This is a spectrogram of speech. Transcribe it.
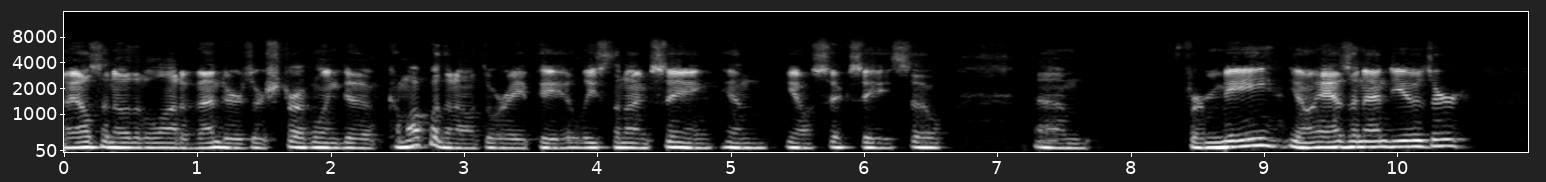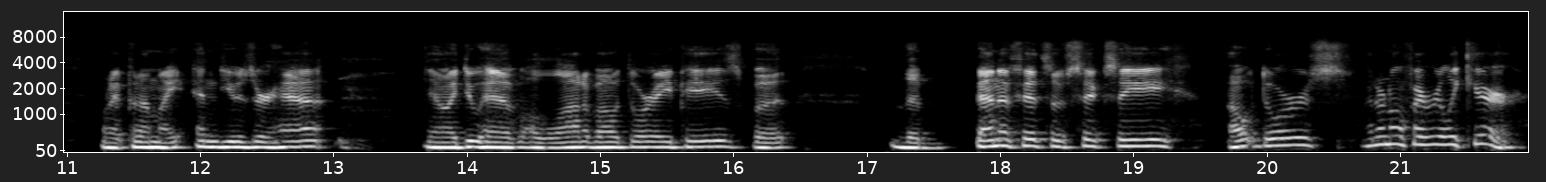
I also know that a lot of vendors are struggling to come up with an outdoor AP, at least that I'm seeing in you know 6E. So um, for me, you know, as an end user, when I put on my end user hat, you know, I do have a lot of outdoor APs, but the benefits of 6E outdoors, I don't know if I really care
